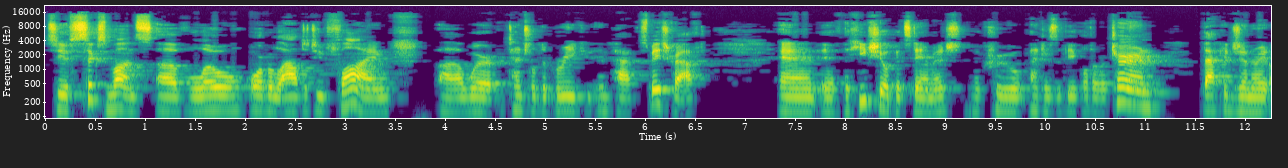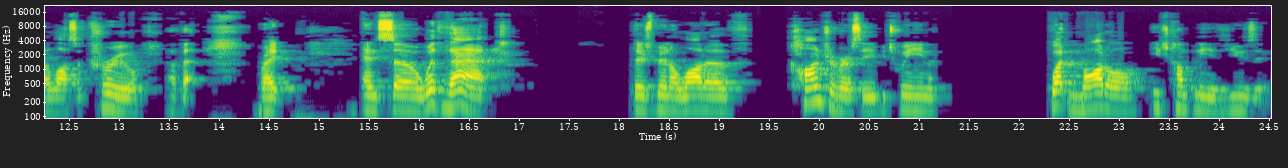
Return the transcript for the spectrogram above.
So you have six months of low orbital altitude flying uh, where potential debris can impact the spacecraft. And if the heat shield gets damaged, and the crew enters the vehicle to return, that could generate a loss of crew event, right? And so with that, there's been a lot of controversy between what model each company is using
